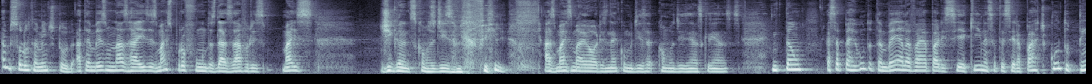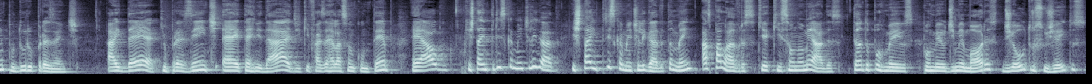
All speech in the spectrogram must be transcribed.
absolutamente tudo, até mesmo nas raízes mais profundas das árvores mais gigantes, como diz a minha filha, as mais maiores, né, como, diz, como dizem as crianças. Então, essa pergunta também ela vai aparecer aqui nessa terceira parte, quanto tempo dura o presente? A ideia que o presente é a eternidade, que faz a relação com o tempo, é algo que está intrinsecamente ligado. Está intrinsecamente ligada também às palavras que aqui são nomeadas, tanto por meios por meio de memórias de outros sujeitos,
